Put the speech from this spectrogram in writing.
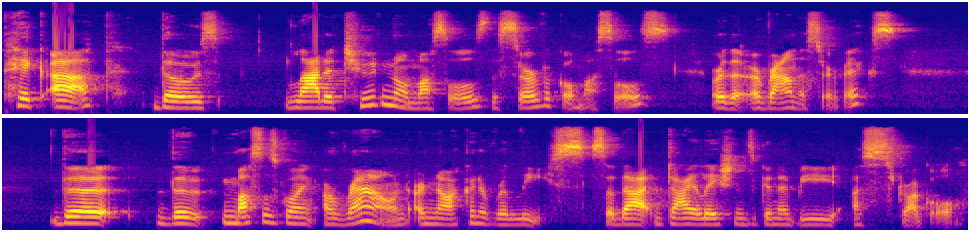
pick up those latitudinal muscles, the cervical muscles, or the around the cervix, the the muscles going around are not going to release. So that dilation is going to be a struggle.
